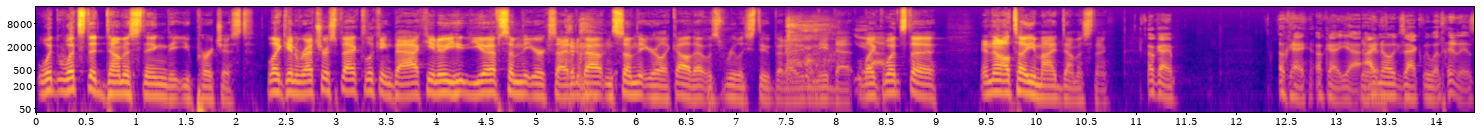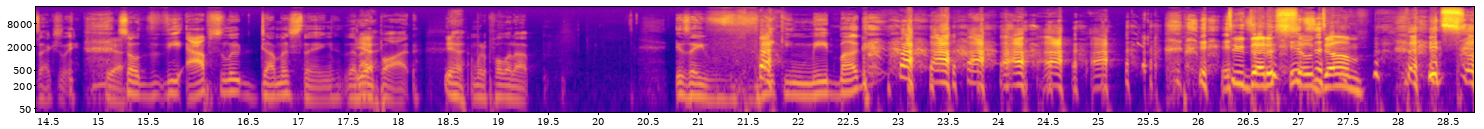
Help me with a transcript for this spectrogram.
what what's the dumbest thing that you purchased? Like in retrospect, looking back, you know, you, you have some that you're excited about and some that you're like, oh, that was really stupid. I didn't need that. Like what's the and then I'll tell you my dumbest thing. Okay. Okay, okay, yeah, I know exactly what it is actually. Yeah. So th- the absolute dumbest thing that I bought, Yeah. I'm gonna pull it up, is a Viking mead mug. Dude, that is so It's a- dumb. It's so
